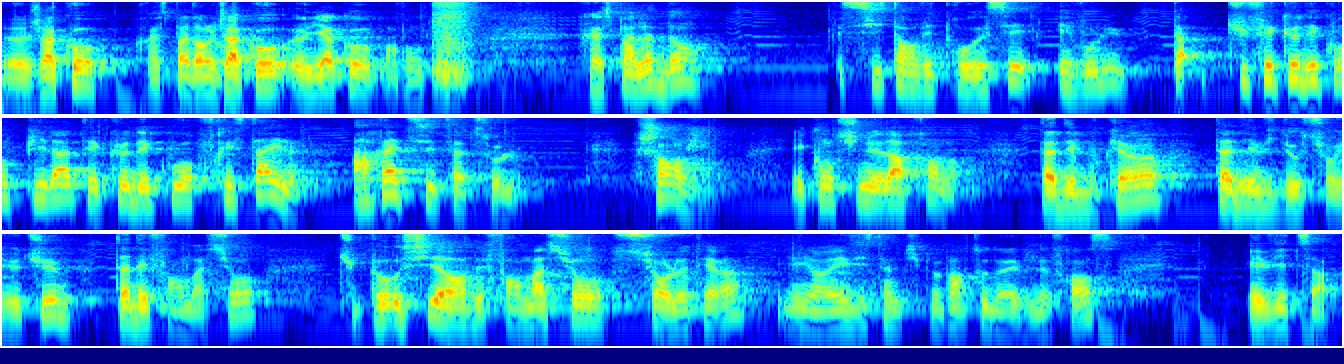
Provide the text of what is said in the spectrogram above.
Euh, Jaco, reste pas dans le Jaco, euh, pardon. reste pas là-dedans. Si tu as envie de progresser, évolue. Tu fais que des cours de pilates et que des cours freestyle, arrête si ça te saoule. Change et continue d'apprendre. Tu as des bouquins, tu as des vidéos sur YouTube, tu as des formations. Tu peux aussi avoir des formations sur le terrain. Il en existe un petit peu partout dans la ville de France. Évite ça,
